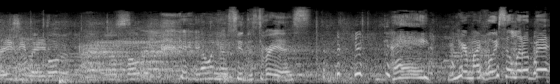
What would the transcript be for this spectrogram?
Crazy lady. No one knows who the three is. hey, you hear my voice a little bit?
